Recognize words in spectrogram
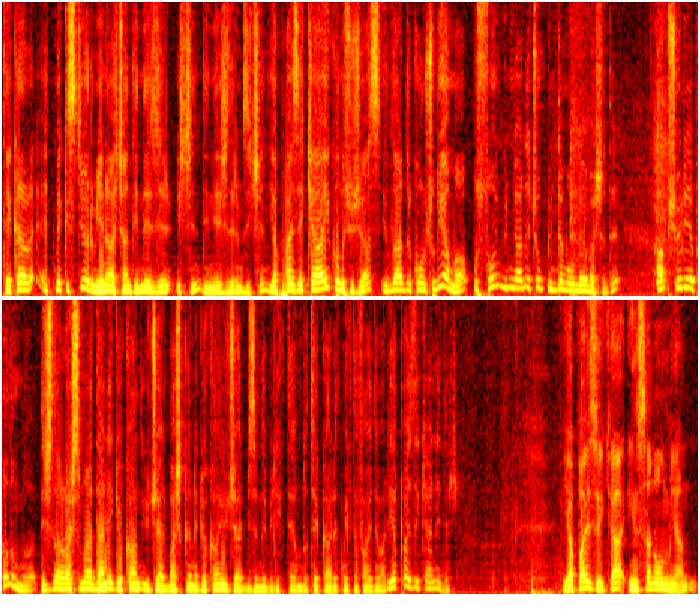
Tekrar etmek istiyorum yeni açan dinleyiciler için, dinleyicilerimiz için. Yapay zekayı konuşacağız. Yıllardır konuşuluyor ama bu son günlerde çok gündem olmaya başladı. Abi şöyle yapalım mı? Dijital Araştırmalar Derneği Gökhan Yücel, Başkanı Gökhan Yücel bizimle birlikte. Onu da tekrar etmekte fayda var. Yapay zeka nedir? Yapay zeka insan olmayan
